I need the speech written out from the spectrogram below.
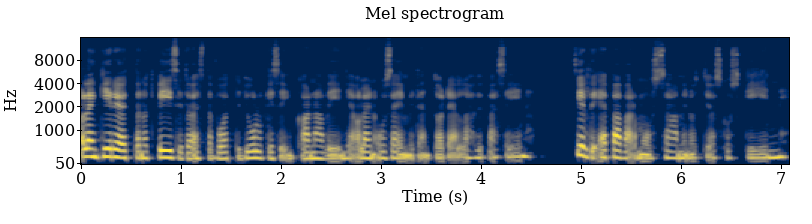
Olen kirjoittanut 15 vuotta julkisiin kanaviin ja olen useimmiten todella hyvä siinä. Silti epävarmuus saa minut joskus kiinni.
